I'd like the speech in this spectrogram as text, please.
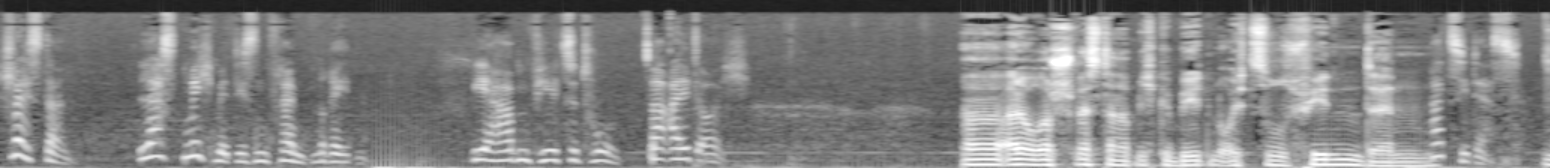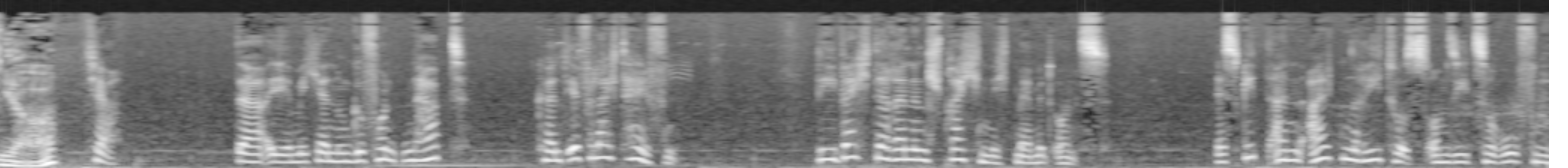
Schwestern, lasst mich mit diesen Fremden reden. Wir haben viel zu tun. Beeilt euch. Äh, eine eurer Schwestern hat mich gebeten, euch zu finden. Hat sie das? Ja. Tja, da ihr mich ja nun gefunden habt, könnt ihr vielleicht helfen. Die Wächterinnen sprechen nicht mehr mit uns. Es gibt einen alten Ritus, um sie zu rufen,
